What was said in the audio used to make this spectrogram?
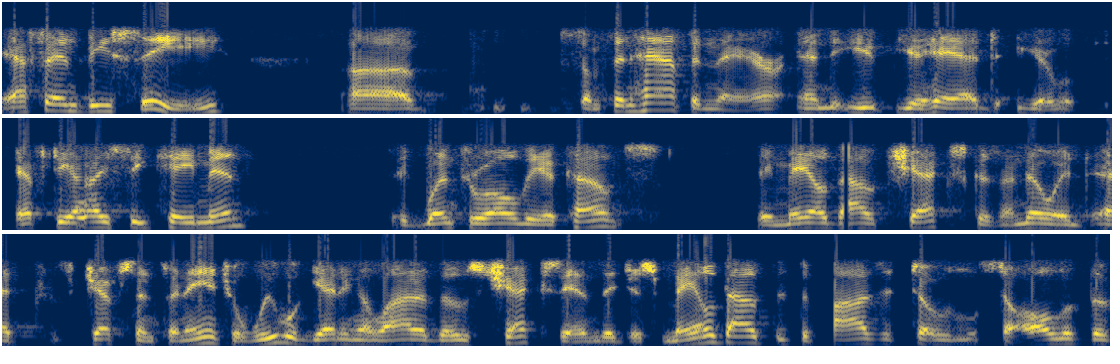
FNBC, uh, something happened there, and you you had you know FDIC came in, it went through all the accounts, they mailed out checks because I know in, at Jefferson Financial we were getting a lot of those checks in. They just mailed out the deposit totals to all of the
